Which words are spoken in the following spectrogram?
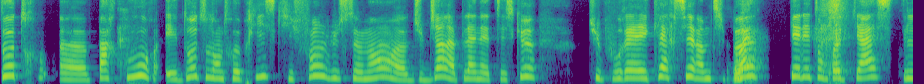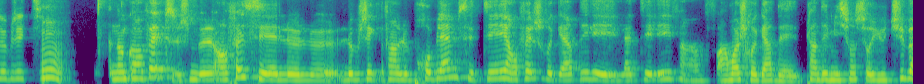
d'autres euh, parcours et d'autres entreprises qui font justement euh, du bien à la planète. Est-ce que tu pourrais éclaircir un petit peu quel est ton podcast, l'objectif? Mmh. Donc en fait, je me, en fait, c'est le, l'objet, enfin le problème, c'était en fait, je regardais les, la télé, enfin, moi je regardais plein d'émissions sur YouTube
